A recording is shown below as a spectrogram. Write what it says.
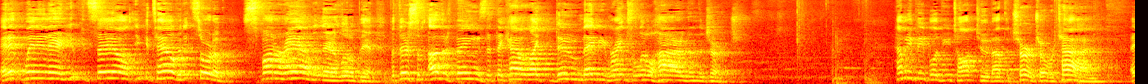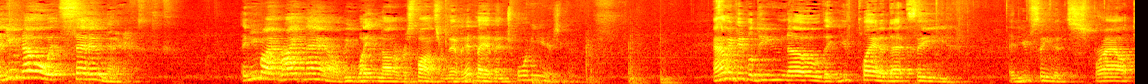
and it went in there, and you could tell you could tell that it sort of spun around in there a little bit. But there's some other things that they kind of like to do, maybe ranks a little higher than the church. How many people have you talked to about the church over time, and you know it's set in there? And you might right now be waiting on a response from them, and it may have been 20 years ago. How many people do you know that you've planted that seed and you've seen it sprout?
